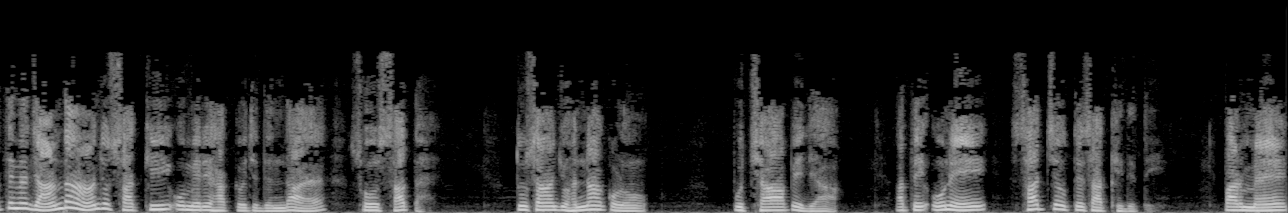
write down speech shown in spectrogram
ਅਤੇ ਮੈਂ ਜਾਣਦਾ ਹਾਂ ਜੋ ਸਾਖੀ ਉਹ ਮੇਰੇ ਹੱਕ ਵਿੱਚ ਦਿੰਦਾ ਹੈ, ਸੋ ਸੱਤ ਹੈ। ਤੁਸਾਂ ਯੋਹੰਨਾ ਕੋਲੋਂ ਪੁੱਛਾ, ਭੇਜਿਆ ਅਤੇ ਉਹਨੇ ਸੱਚ ਉੱਤੇ ਸਾਖੀ ਦਿੱਤੀ। ਪਰ ਮੈਂ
